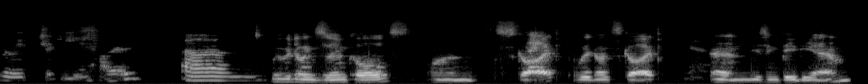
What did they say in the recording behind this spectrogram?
really tricky and hard. Um, We were doing Zoom calls on Skype. We were doing Skype and using BBM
